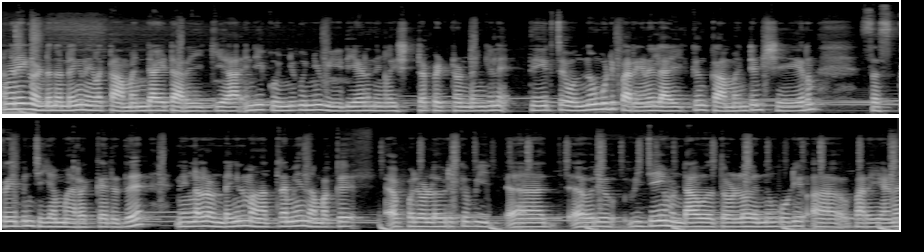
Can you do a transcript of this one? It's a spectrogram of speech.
അങ്ങനെയൊക്കെ ഉണ്ടെന്നുണ്ടെങ്കിൽ നിങ്ങൾ കമന്റായിട്ട് അറിയിക്കുക. എന്റെ കുഞ്ഞു കുഞ്ഞു വീഡിയോകൾ നിങ്ങൾ ഇഷ്ടപ്പെട്ടിട്ടുണ്ടെങ്കിൽ തീർച്ചയായും ഒന്നും കൂടി പറയണേ. ലൈക്കും കമന്റും ഷെയറും സബ്സ്ക്രൈബും ചെയ്യാൻ മറക്കരുത്. നിങ്ങളുണ്ടെങ്കിൽ മാത്രമേ നമുക്ക് പോലുള്ളവർക്ക് വി ഒരു വിജയം ഉണ്ടാവത്തുള്ളൂ എന്നും കൂടി പറയുകയാണ്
